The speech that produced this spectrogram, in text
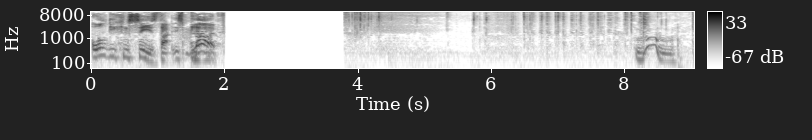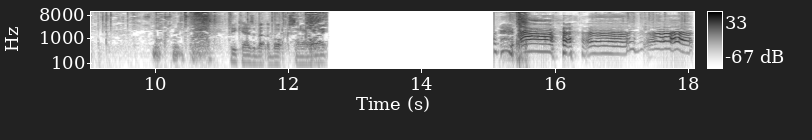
All you can see is that it's blurred. Ooh. Who cares about the box? Am I right? Ah! ah! ah!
